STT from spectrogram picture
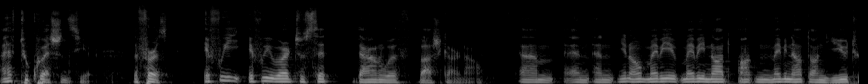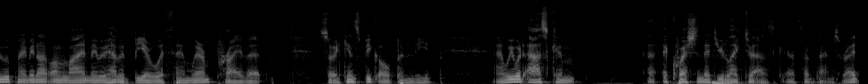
I have two questions here. The first, if we if we were to sit down with Bhaskar now um, and and you know maybe maybe not on maybe not on YouTube, maybe not online. Maybe we have a beer with him. We're in private, so he can speak openly, and we would ask him a, question that you like to ask uh, sometimes, right?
